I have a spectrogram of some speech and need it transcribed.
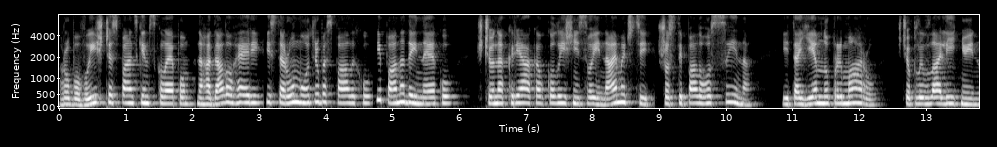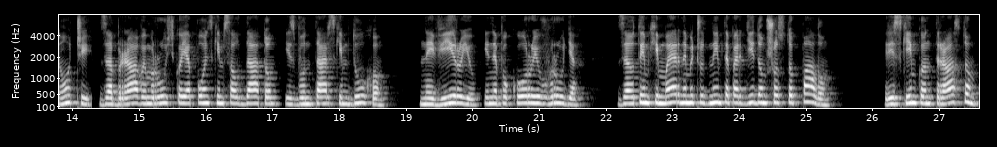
Гробовище з панським склепом нагадало Гері і стару Мотрю безпалиху, і пана Дейнеку, що накрякав колишній своїй наймичці шостипалого сина, і таємну примару, що пливла літньої ночі за бравим русько-японським солдатом із бунтарським духом, невірою і непокорою в грудях, за отим хімерним і чудним тепер дідом шостопалом. Різким контрастом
